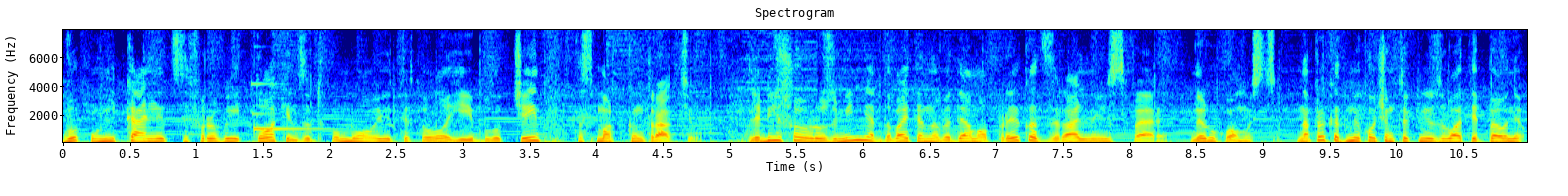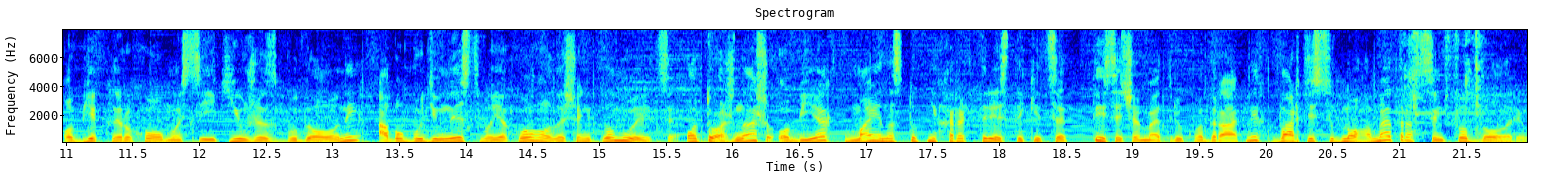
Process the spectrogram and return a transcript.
в унікальний цифровий токен за допомогою технології блокчейн та смарт-контрактів. Для більшого розуміння давайте наведемо приклад з реальної сфери нерухомості. Наприклад, ми хочемо токенізувати певний об'єкт нерухомості, який вже збудований, або будівництво якого лише планується. Отож, наш об'єкт має наступні характеристики: це 1000 метрів квадратних, вартість одного метра 700 доларів.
